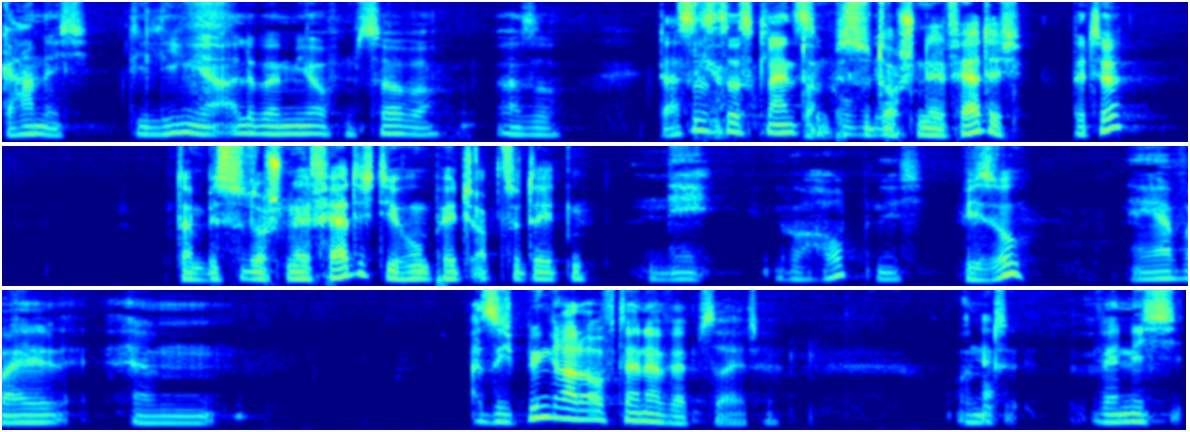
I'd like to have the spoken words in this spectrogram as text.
Gar nicht. Die liegen ja alle bei mir auf dem Server. Also, das ist Ja, das kleinste Dann bist du Problem. doch schnell fertig. Bitte? Dann bist du doch schnell fertig, die Homepage abzudaten. Nee, überhaupt nicht. Wieso? Naja, weil, ähm, also ich bin gerade auf deiner Webseite. Und wenn ich,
